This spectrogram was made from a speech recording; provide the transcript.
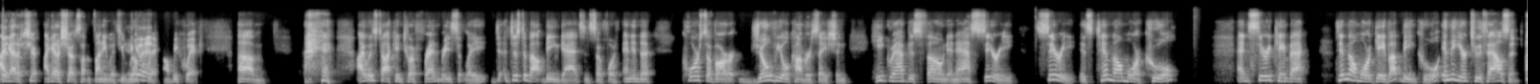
I gotta share. I gotta share something funny with you, real quick. Ahead. I'll be quick. Um, I was talking to a friend recently, just about being dads and so forth, and in the course of our jovial conversation, he grabbed his phone and asked Siri, "Siri, is Tim Elmore cool?" And Siri came back, Tim Elmore gave up being cool in the year 2000.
